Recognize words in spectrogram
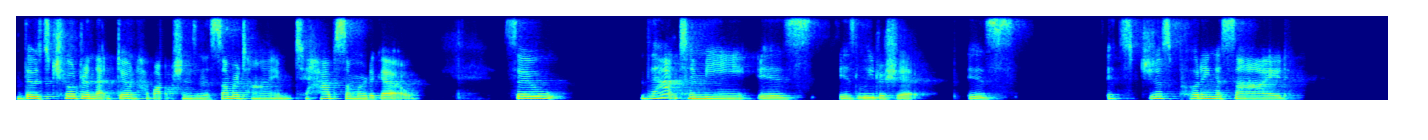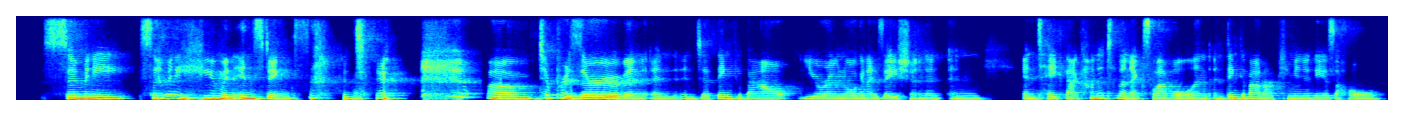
those children that don't have options in the summertime to have somewhere to go so that to me is is leadership is it's just putting aside so many so many human instincts to, um, to preserve and, and and to think about your own organization and and and take that kind of to the next level and, and think about our community as a whole.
